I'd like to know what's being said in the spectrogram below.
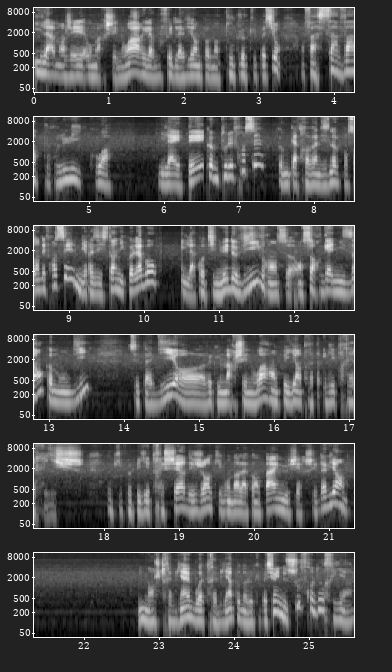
Il a mangé au marché noir, il a bouffé de la viande pendant toute l'occupation. Enfin, ça va pour lui, quoi. Il a été comme tous les Français, comme 99% des Français, ni résistant ni collabo. Il a continué de vivre en s'organisant, comme on dit, c'est-à-dire euh, avec le marché noir en payant très, il est très riche. Donc il peut payer très cher des gens qui vont dans la campagne lui chercher de la viande. Il mange très bien, il boit très bien pendant l'occupation, il ne souffre de rien.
